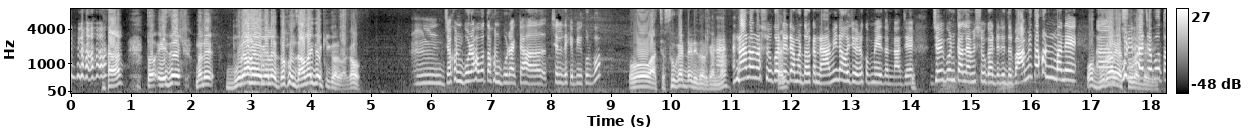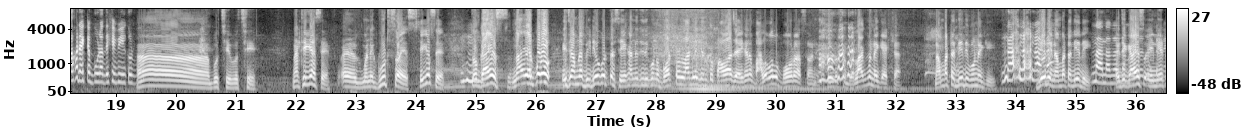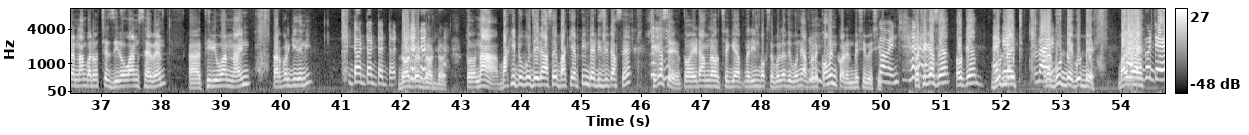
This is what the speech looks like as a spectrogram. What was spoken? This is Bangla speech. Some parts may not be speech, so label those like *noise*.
হ্যাঁ? তো এই যে মানে বুড়া হয়ে গেলে তখন জামাই দিয়ে কি করবা? গাও যখন বুড়া হব তখন বুড়া একটা ছেলে দেখে বিয়ে করব। ও আচ্ছা সুগার ড্যাডি দরকার না? না না না সুগার ডেডি আমার দরকার না। আমি না ওই যে এরকম মেয়েদের না যে জৈবন কালে আমি সুগার ডেডি ধরবো। আমি তখন মানে ও, বুড়া হয়ে হয়ে। যাব তখন একটা বুড়া দেখে বিয়ে করব। আহ, বুঝছি বুঝছি। না ঠিক আছে? মানে গুড চয়েস ঠিক আছে? তো গায়েস না এরপরও এই যে আমরা ভিডিও করতেছি এখানে যদি কোনো বটল লাগলে কিন্তু পাওয়া যায়। এখানে ভালো ভালো বড় আছে অনেক লাগবে নাকি একটা? নাম্বারটা দিয়ে দিব নাকি? না না না দিয়ে দিই নাম্বারটা দিয়ে দিই? না, না, না, এই যে গায়েস এই মেয়েটার নাম্বার হচ্ছে zero one seven three one nine তারপর কি জানি? Dot dot dot dot dot dot dot dot তো না বাকিটুকু যেটা আছে বাকি আর তিনটা ডিজিট আছে ঠিক আছে? তো এটা আমরা হচ্ছে গিয়ে আপনার ইনবক্সে বলে দিব নি আপনারা কমেন্ট করেন বেশি বেশি। কমেন্ট তো ঠিক আছে? Okay good night good day good day bye bye good day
